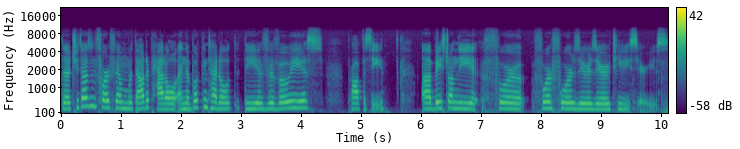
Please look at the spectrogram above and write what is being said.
the 2004 film Without a Paddle, and the book entitled The Vesuvius Prophecy, uh, based on the 4, 4400 TV series.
